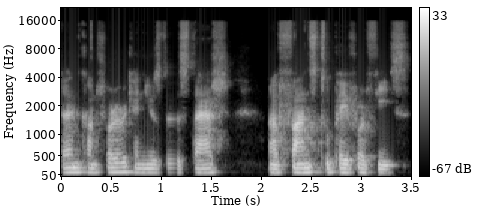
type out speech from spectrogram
then controller can use the Stash uh, funds to pay for fees.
